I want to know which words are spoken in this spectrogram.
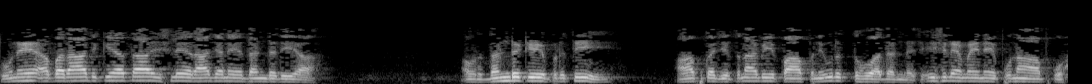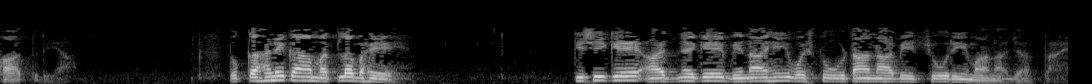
तूने अपराध किया था, इसलिए राजा ने दंड दिया। और दंड के प्रति आपका जितना भी पाप निवृत्त हुआ दंड से, इसलिए मैंने पुनः आपको हाथ दिया। तो कहने का मतलब है, किसी के आज्ञा के बिना ही वस्तु उठाना भी चोरी माना जाता है।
